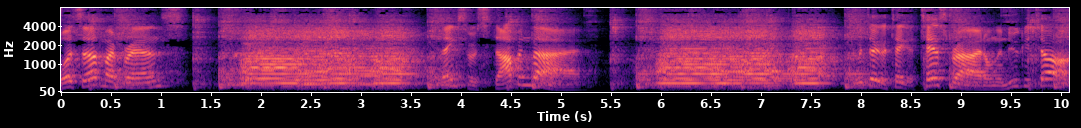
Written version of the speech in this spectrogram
What's up, my friends? Thanks for stopping by. We're going to take a test ride on the new guitar.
